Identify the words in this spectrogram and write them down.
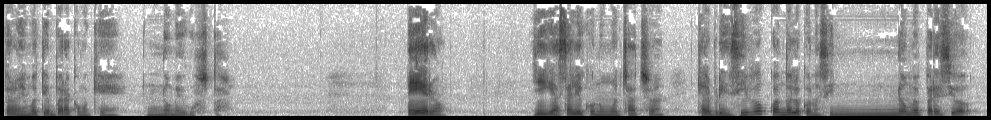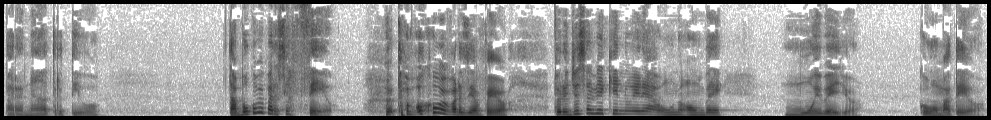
pero al mismo tiempo era como que no me gusta. Pero llegué a salir con un muchacho que al principio cuando lo conocí no me pareció para nada atractivo. Tampoco me parecía feo, tampoco me parecía feo, pero yo sabía que no era un hombre muy bello como Mateo.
